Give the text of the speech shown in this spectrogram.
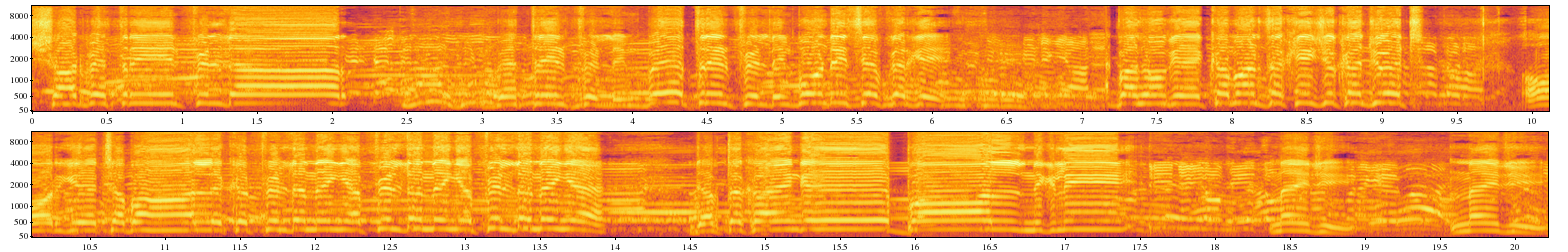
شاٹ بہترین فیلڈر بہترین فیلڈنگ بہترین فیلڈنگ باؤنڈری سیو کر کے بال ہوں گے come on Zaki you can do it اور یہ اچھا بال لیکن فیلڈر نہیں ہے فیلڈر نہیں ہے فیلڈر نہیں ہے جب تک آئیں گے بال نکلی نہیں جی نہیں جی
